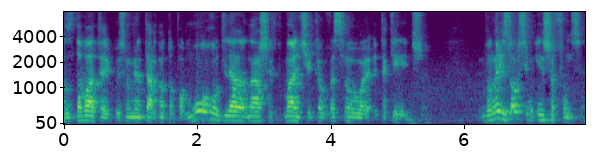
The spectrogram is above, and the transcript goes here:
здавати якусь гуманітарну допомогу для наших мальчиків в СВО і таке інше. В них зовсім інша функція.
